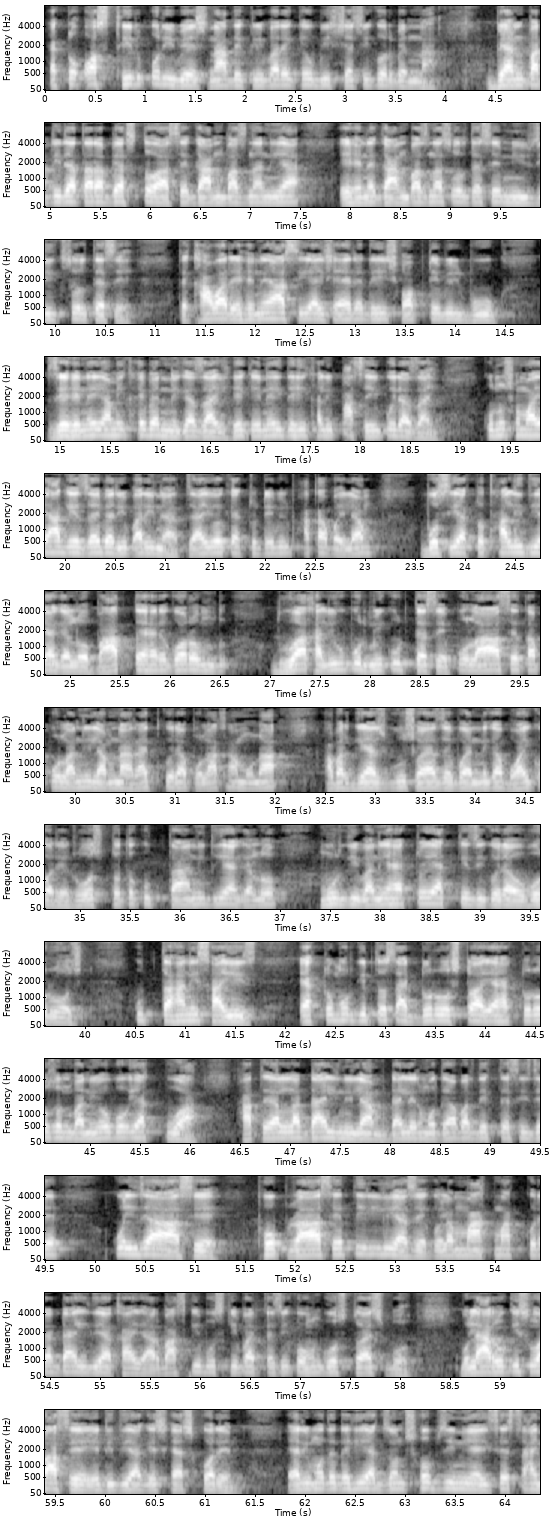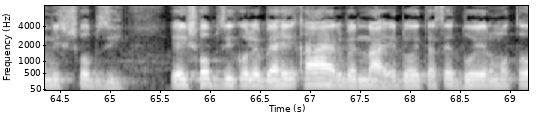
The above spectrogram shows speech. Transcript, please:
একটু অস্থির পরিবেশ, না দেখলি পারে কেউ বিশ্বাসই করবেন না। ব্যান্ড পার্টিরা তারা ব্যস্ত আছে, গান বাজনা নিয়া এখানে গান বাজনা চলতেছে, মিউজিক চলতেছে। তে খাওয়ার এখানে আসি, আইসা হেরে দেখি সব টেবিল বুক। যেহেনেই আমি খাইবার নিগা যাই, হেকেনেই দেখি খালি পাশেই পইরা যাই। কোনো সময় আগে যাইবারই পারি না। যাই হোক একটু টেবিল ফাঁকা পাইলাম, বসি একটু থালি দিয়া গেল। ভাত তো হেরে গরম ধোয়া খালি উপরমি কুটতেছে। পোলা আছে তা পোলা নিলাম না রাত কইরা পোলা খামু না। আবার গ্যাস গুস হয়ে যাব এনেগা ভয় করে। রোস্ট তো কুত্তা আনি দিয়া গেল। মুরগি বানিয়ে একটু এক কেজি করে হব রোস্ট। কুত্তাহানি সাইজ। একটো মুরগির তো চারটো রোস্ট হয় একটো ওজন বানিয়ে হব এক কুয়া হাতে আল্লাহ ডাইল নিলাম, ডাইলের মধ্যে আবার দেখতেছি যে কলজা আছে, ফোপরা আছে, তিল্লি আছে। কইলাম মাক মাক করে ডাইল দিয়া খাই, আর বাসকি বুসকি পারতেছি কখন গোস্ত আসব। বলে আরও কিছু আছে এটি দিয়ে আগে শেষ করেন। এরই মধ্যে দেখি একজন সবজি নিয়ে আইছে, চাইনিজ সবজি। এই সবজি করলে বেহি খায় হারবেন না এটা হইতেছে দইয়ের মতো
